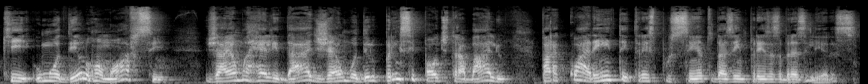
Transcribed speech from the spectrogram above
que o modelo home office já é uma realidade, já é um modelo principal de trabalho para 43% das empresas brasileiras.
